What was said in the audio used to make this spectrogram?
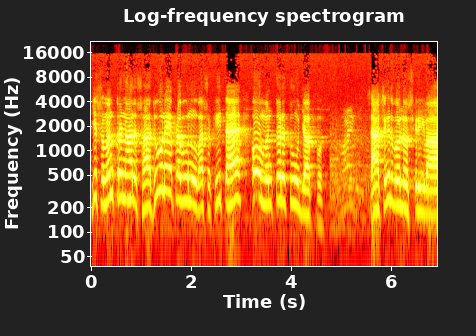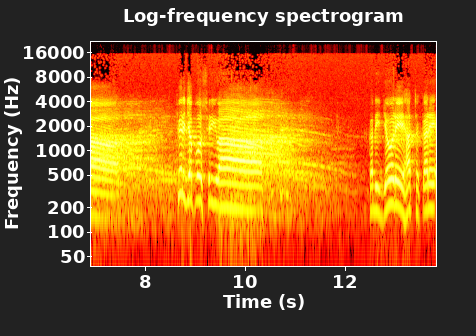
ਜਿਸ ਮੰਤਰ ਨਾਲ ਸਾਧੂ ਨੇ ਪ੍ਰਭੂ ਨੂੰ ਵਸ ਕੀਤਾ ਉਹ ਮੰਤਰ ਤੂੰ ਜਪ। ਸਾਧ ਸੰਗਤ ਬੋਲੋ, ਸ੍ਰੀ ਵਾਹ। ਫਿਰ ਜਪੋ, ਸ੍ਰੀ ਵਾਹ। ਕਦੀ ਜੋੜੇ ਹੱਥ ਕਰੇ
